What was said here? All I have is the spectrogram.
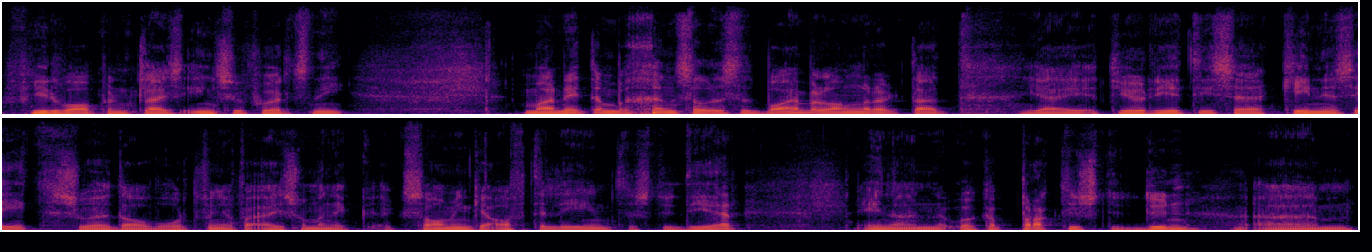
vuurwapenkluis ensovoorts nie. Maar net in beginsel is dit baie belangrik dat jy teoretiese kennis het, so daar word van jou vereis om 'n eksamentjie af te lê om te studeer en dan ook 'n prakties te doen. Ehm um,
